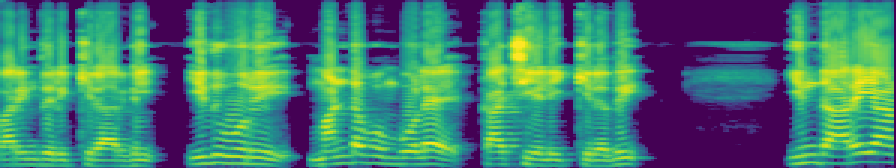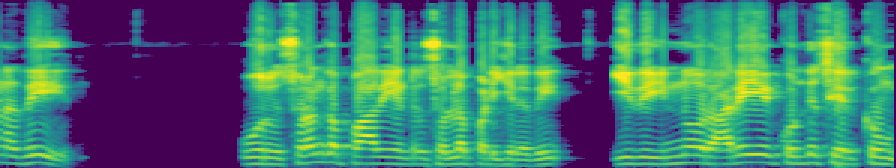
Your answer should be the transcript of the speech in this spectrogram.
வரைந்திருக்கிறார்கள். இது ஒரு மண்டபம் போல காட்சியளிக்கிறது. இந்த அறையானது ஒரு சுரங்கப்பாதை என்று சொல்லப்படுகிறது. இது இன்னொரு அறையை கொண்டு சேர்க்கும்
